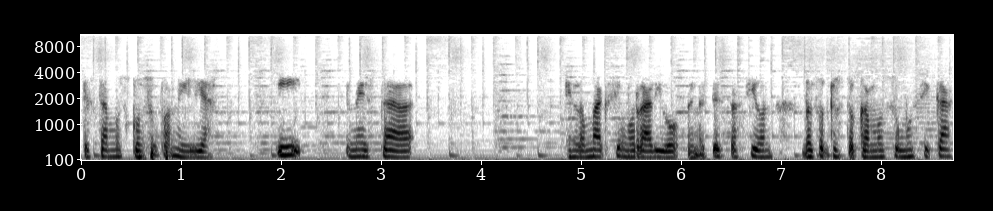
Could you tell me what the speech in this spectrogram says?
estamos con su familia y en esta en lo máximo radio, en esta estación, nosotros tocamos su música,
